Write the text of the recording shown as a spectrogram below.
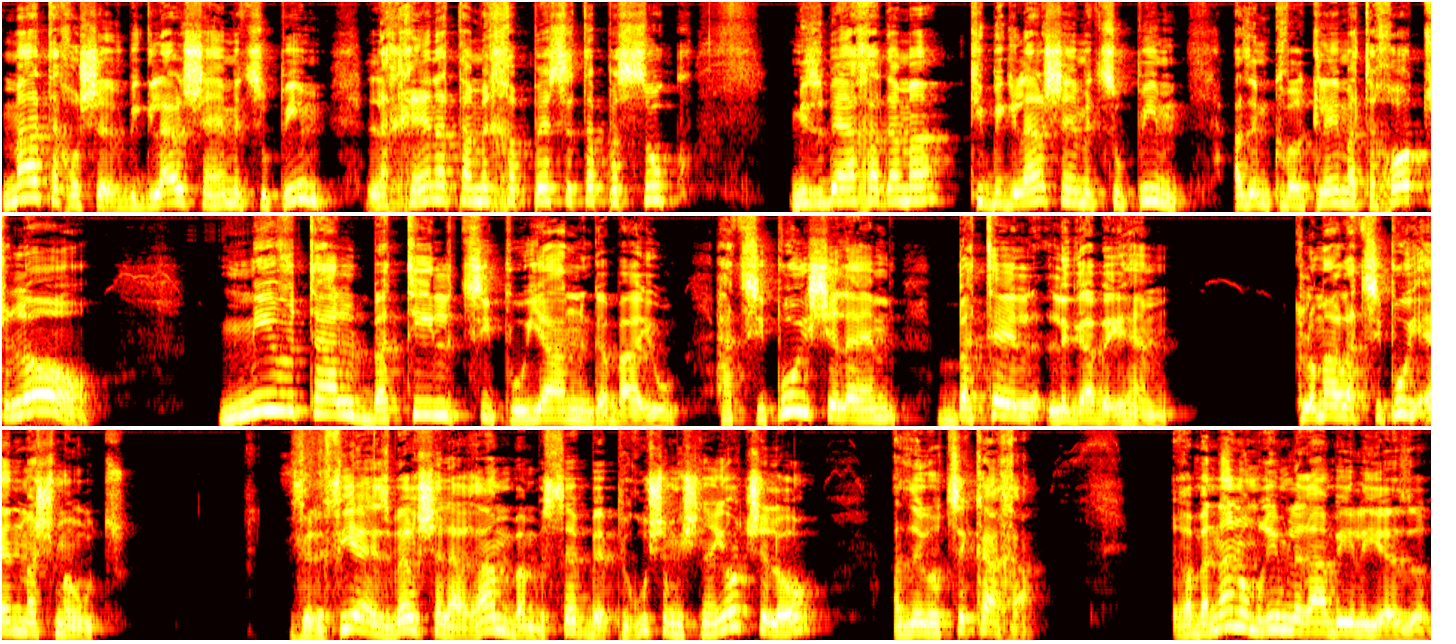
מה אתה חושב, בגלל שהם מצופים? לכן אתה מחפש את הפסוק מזבח אדמה? כי בגלל שהם מצופים אז הם כבר כלי מתכות? לא. מבטל בטיל ציפוין גביו. הציפוי שלהם בטל לגביהם. כלומר לציפוי אין משמעות. ולפי ההסבר של הרמב"ם בפירוש המשניות שלו, אז זה יוצא ככה. רבנן אומרים לרבי אליעזר,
